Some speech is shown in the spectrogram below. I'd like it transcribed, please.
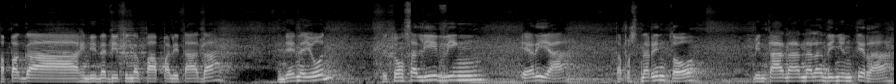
Kapag ah, hindi na dito nagpapalitada. And then ayun, itong sa living area, tapos na rin to. Bintana na lang din yung tira.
